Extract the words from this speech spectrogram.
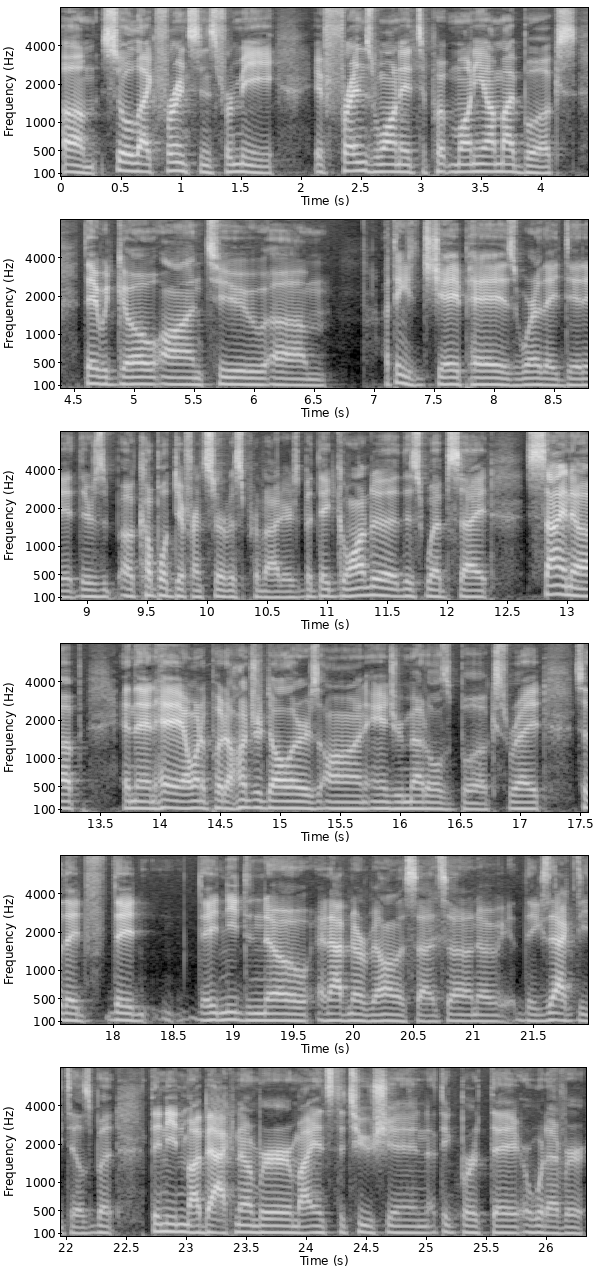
Um, so, like for instance, for me, if friends wanted to put money on my books, they would go on to um, I think it's JPay is where they did it. There's a couple of different service providers, but they'd go onto this website, sign up, and then hey, I want to put hundred dollars on Andrew Medal's books, right? So they'd they they need to know, and I've never been on this side, so I don't know the exact details, but they need my back number, my institution, I think birthday or whatever,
